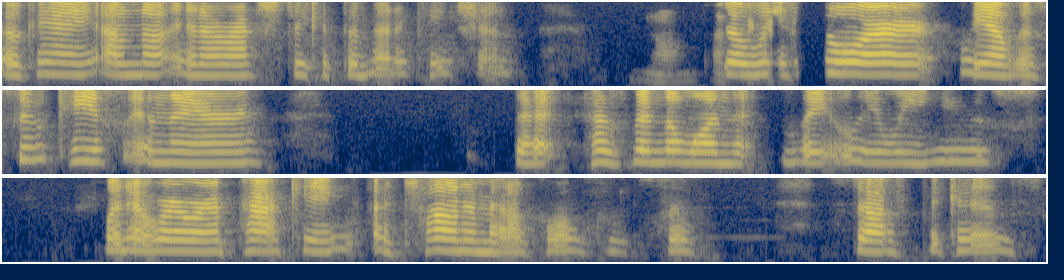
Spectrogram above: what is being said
okay, I'm not in a rush to get the medication. No, so we store, we have a suitcase in there that has been the one that lately we use whenever we're packing a ton of medical stuff because,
